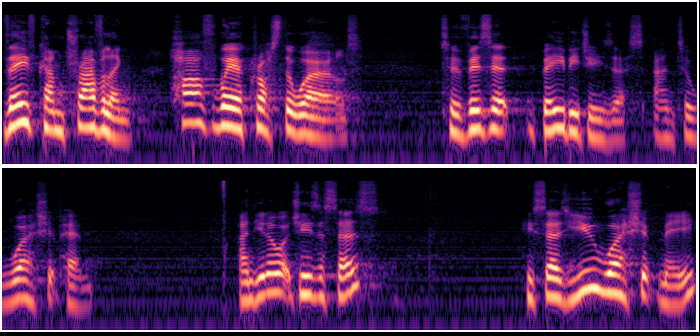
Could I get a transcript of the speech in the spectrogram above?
They've come traveling halfway across the world to visit baby Jesus and to worship him. And you know what Jesus says? He says, You worship me.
